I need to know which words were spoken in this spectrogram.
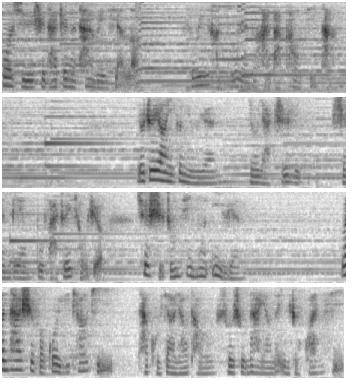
或许是他真的太危险了，所以很多人都害怕靠近他。有这样一个女人，优雅知礼，身边不乏追求者，却始终寂寞一人。问他是否过于挑剔，他苦笑摇头，说出那样的一种关系，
